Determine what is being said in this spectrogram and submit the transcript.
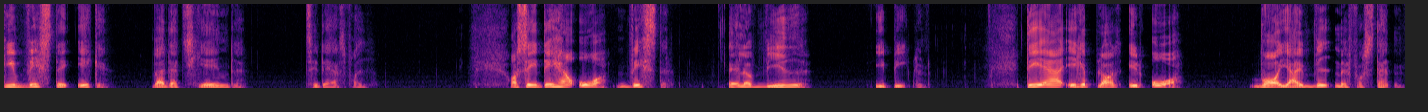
De vidste ikke, hvad der tjente til deres fred. Og se, det her ord vidste, eller vide i Bibelen, det er ikke blot et ord, hvor jeg ved med forstanden.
